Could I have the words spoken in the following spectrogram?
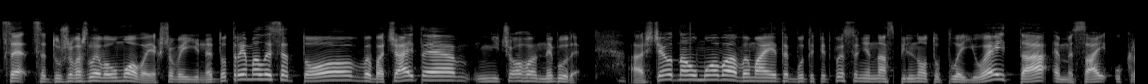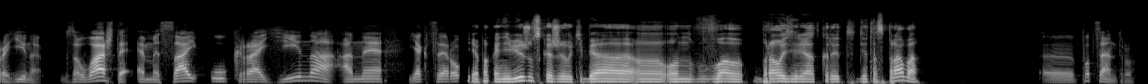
Це, це дуже важлива умова. Якщо ви її не дотрималися, то вибачайте, нічого не буде. А ще одна умова: ви маєте бути підписані на спільноту Play.ua та MSI Україна. Зауважте, MSI Україна, а не як це робить. Я пока не вижу, скажи, у тебя э, он в браузере открыт где-то справа? Е, по центру.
